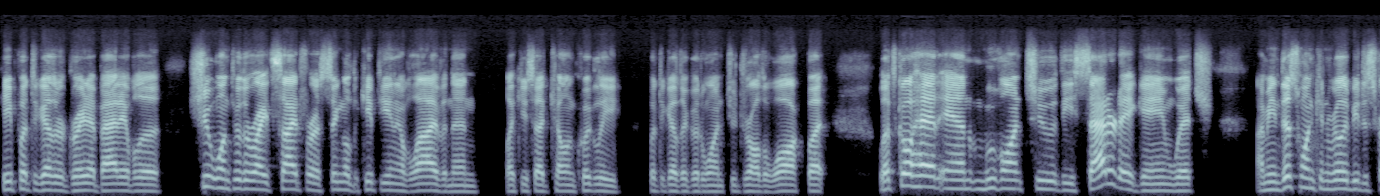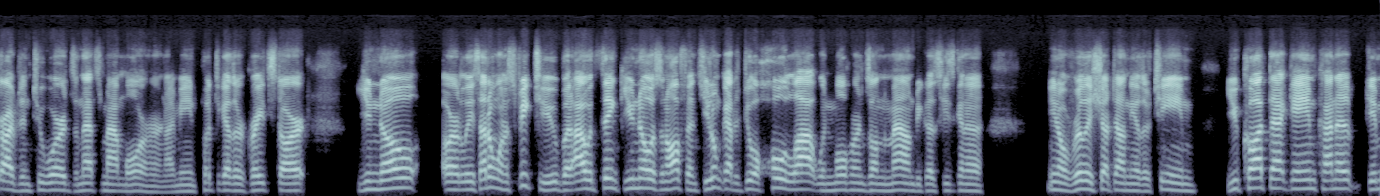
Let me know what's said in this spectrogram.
he put together a great at bat, able to shoot one through the right side for a single to keep the inning alive. And then, like you said, Kellen Quigley put together a good one to draw the walk. But let's go ahead and move on to the Saturday game, which I mean, this one can really be described in two words, and that's Matt Mulhern. I mean, put together a great start. You know, or at least I don't want to speak to you, but I would think you know as an offense, you don't got to do a whole lot when Mulhern's on the mound because he's gonna, you know, really shut down the other team. You caught that game. Kind of give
